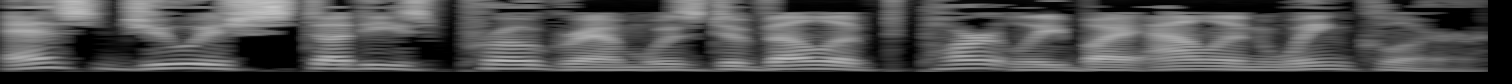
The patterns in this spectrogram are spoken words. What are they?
S. Jewish Studies program was developed partly by Alan Winkler.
